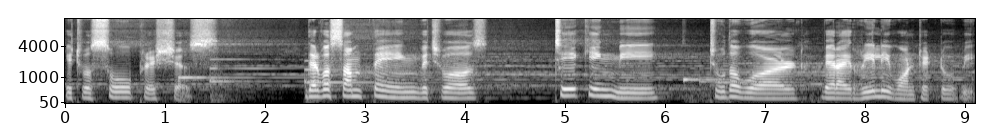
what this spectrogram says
It was so precious. There was something which was taking me to the world where I really wanted to be.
